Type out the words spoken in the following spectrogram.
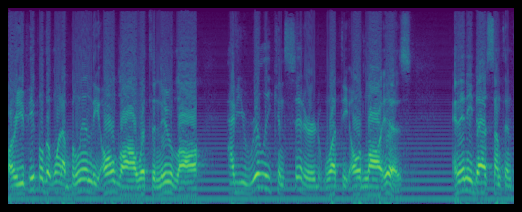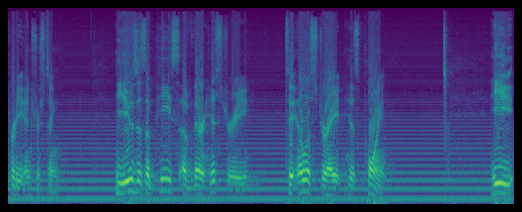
or you people that want to blend the old law with the new law, have you really considered what the old law is?" And then he does something pretty interesting. He uses a piece of their history to illustrate his point he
